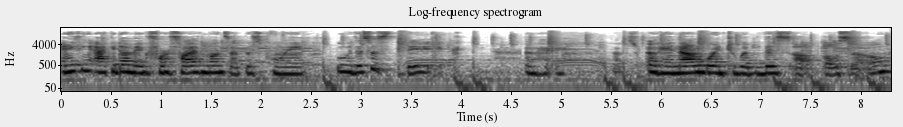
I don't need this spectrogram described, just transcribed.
anything academic for five months at this point. Ooh, this is thick. Okay, that's, okay, now I'm going to whip this up also.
